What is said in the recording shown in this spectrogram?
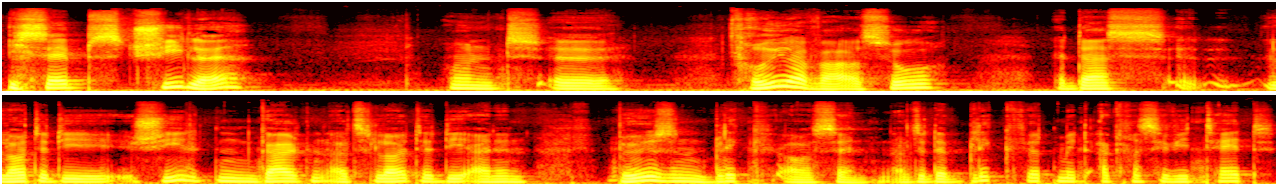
Ich selbst schiele und äh, früher war es so, dass äh, Leute, die schielten, galten als Leute, die einen bösen Blick aussenden. Also der Blick wird mit Aggressivität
